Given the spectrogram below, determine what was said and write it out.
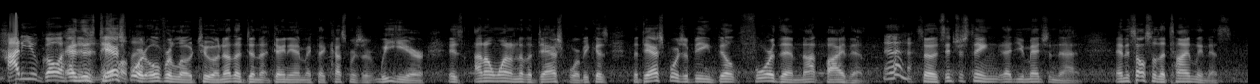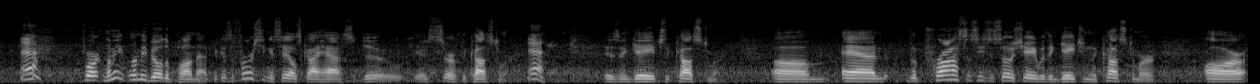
how do you go ahead and, and this dashboard that? overload too, another dynamic that customers are, we hear is, I don't want another dashboard because the dashboards are being built for them, not by them. Yeah. So it's interesting that you mentioned that. And it's also the timeliness. Yeah. For, let, me, let me build upon that because the first thing a sales guy has to do is serve the customer. Yeah. Is engage the customer. Um, and the processes associated with engaging the customer are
